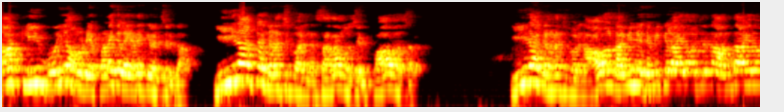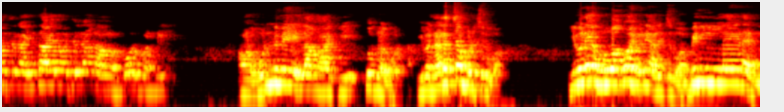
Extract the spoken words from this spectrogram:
நாட்டிலையும் போய் அவனுடைய படைகளை இறக்கி வச்சிருக்கான். ஈராக்க நினைச்சு பாருங்க சதாம் ஹுசேன் பாவம் சார். ஈராக்க நினைச்சு பாருங்க அவன் நவீன கெமிக்கல் ஆயுதம் வச்சிருக்கான் அந்த ஆயுதம் வச்சிருக்கான் இந்த ஆயுதம் வச்சிருக்கான்னு அவனை போர் பண்ணி அவனை ஒண்ணுமே இல்லாம ஆக்கி தூக்குல போட்டான். இவன் நினைச்சா முடிச்சிருவான். இவனே உருவாக்குவான் இவனே அழிச்சிருவான். பில்லேடன்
